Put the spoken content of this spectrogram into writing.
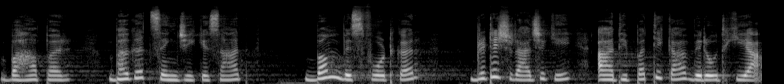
वहाँ पर भगत सिंह जी के साथ बम विस्फोट कर ब्रिटिश राज्य के आधिपत्य का विरोध किया।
